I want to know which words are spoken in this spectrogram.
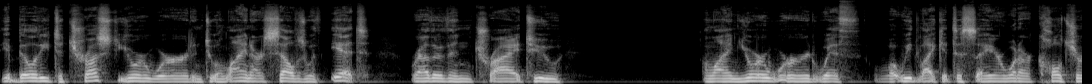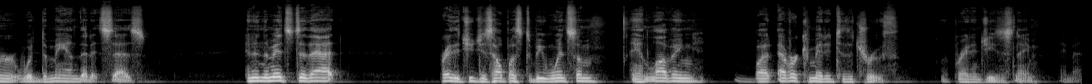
the ability to trust your word and to align ourselves with it rather than try to align your word with what we'd like it to say or what our culture would demand that it says. And in the midst of that, pray that you just help us to be winsome and loving, but ever committed to the truth. We pray it in Jesus' name. Amen.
